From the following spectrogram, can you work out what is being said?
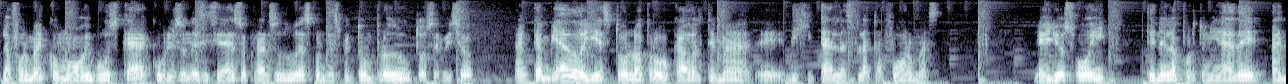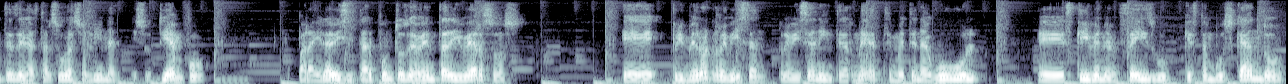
La forma en cómo hoy busca cubrir sus necesidades o aclarar sus dudas con respecto a un producto o servicio han cambiado y esto lo ha provocado el tema eh, digital, las plataformas. Ellos hoy tienen la oportunidad de, antes de gastar su gasolina y su tiempo, para ir a visitar puntos de venta diversos, eh, primero revisan, revisan internet, se meten a Google, eh, escriben en Facebook qué están buscando,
